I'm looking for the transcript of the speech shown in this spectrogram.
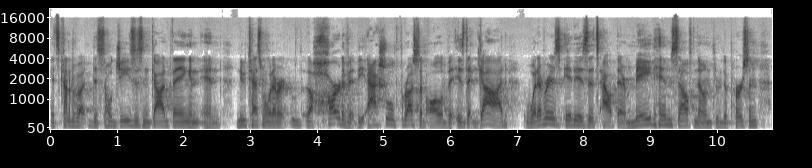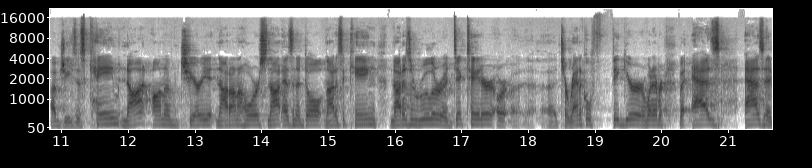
it's kind of about this whole Jesus and God thing and, and New Testament, whatever, the heart of it, the actual thrust of all of it is that God, whatever it is that's out there, made himself known through the person of Jesus, came not on a chariot, not on a horse, not as an adult, not as a king, not as a ruler or a dictator or a, a tyrannical figure or whatever, but as as a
